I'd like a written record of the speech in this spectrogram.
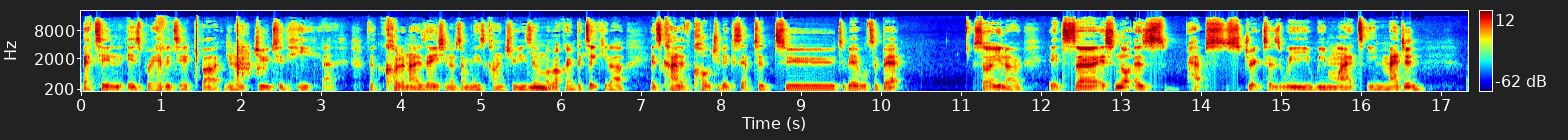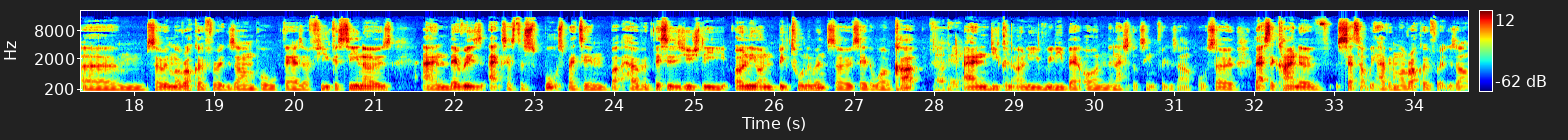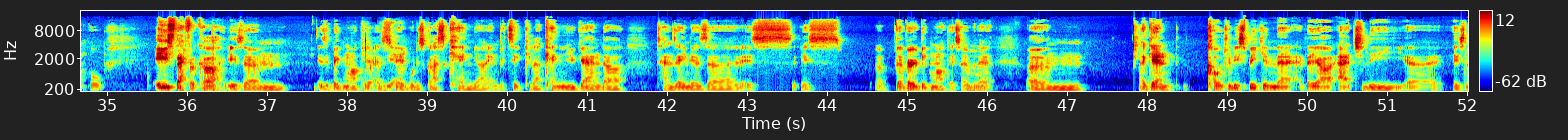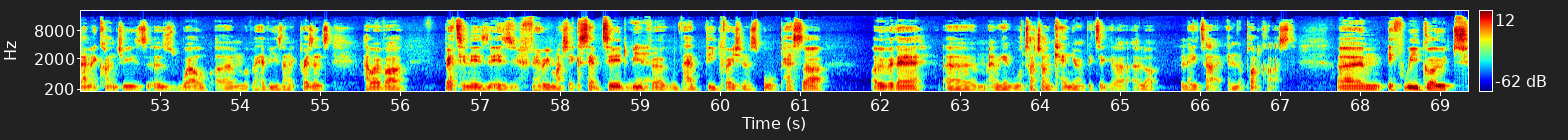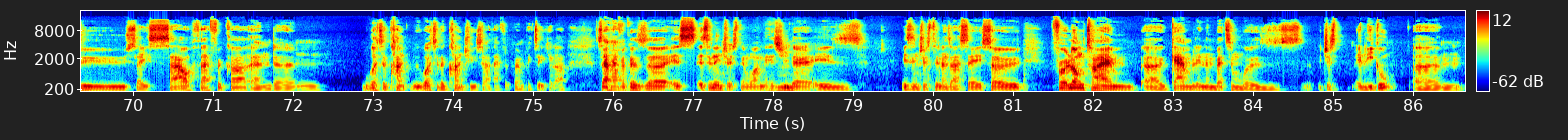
betting is prohibited, but you know, due to the uh, the colonization of some of these countries, and Morocco in particular, it's kind of culturally accepted to to be able to bet. So you know, it's uh, it's not as perhaps strict as we we might imagine. Um, so in Morocco, for example, there's a few casinos and there is access to sports betting, but however, this is usually only on big tournaments. So say the World Cup, Okay. and you can only really bet on the national team, for example. So that's the kind of setup we have in Morocco, for example. East Africa is um, is a big market, as Yeah. Will discuss. Kenya, in particular, Kenya, Uganda, Tanzania's uh, is is uh, they're very big markets over there. Um, again, culturally speaking, they they are actually uh, Islamic countries as well, um, with a heavy Islamic presence. However, betting is is very much accepted. We've Yeah. uh, we've had the creation of Sport Pesa over there, um, and again, we'll touch on Kenya in particular a lot later in the podcast. Um, if we go to say South Africa and we'll go to we go to the country South Africa in particular. South Africa's uh, is it's an interesting one. The history there is is interesting, as I say. So for a long time, uh, gambling and betting was just illegal. Um,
